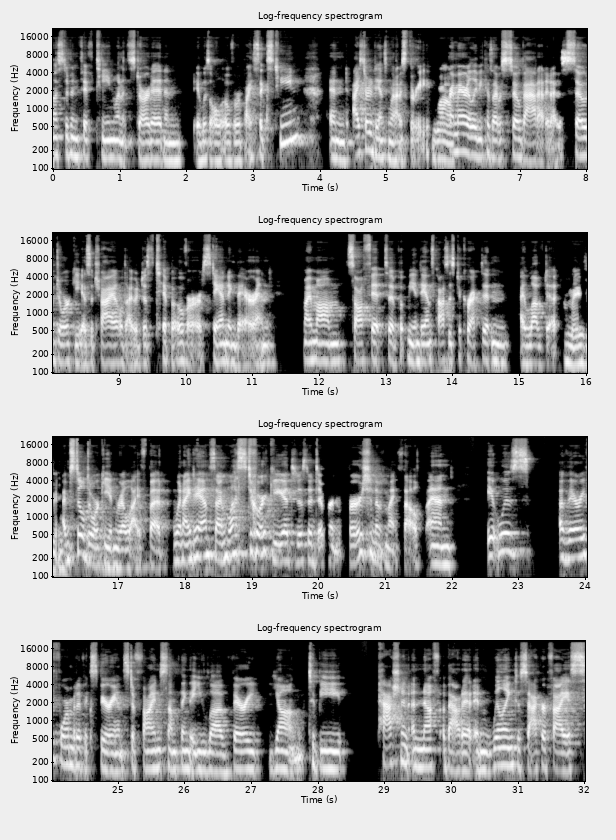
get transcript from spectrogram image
must have been 15 when it started and it was all over by 16 and i started dancing when i was three wow. primarily because i was so bad at it. I was so dorky as a child. I would just tip over standing there and my mom saw fit to put me in dance classes to correct it and i loved it. Amazing. I'm still dorky in real life but when i dance i'm less dorky. It's just a different version of myself. And it was a very formative experience to find something that you love very young to be passionate enough about it and willing to sacrifice,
